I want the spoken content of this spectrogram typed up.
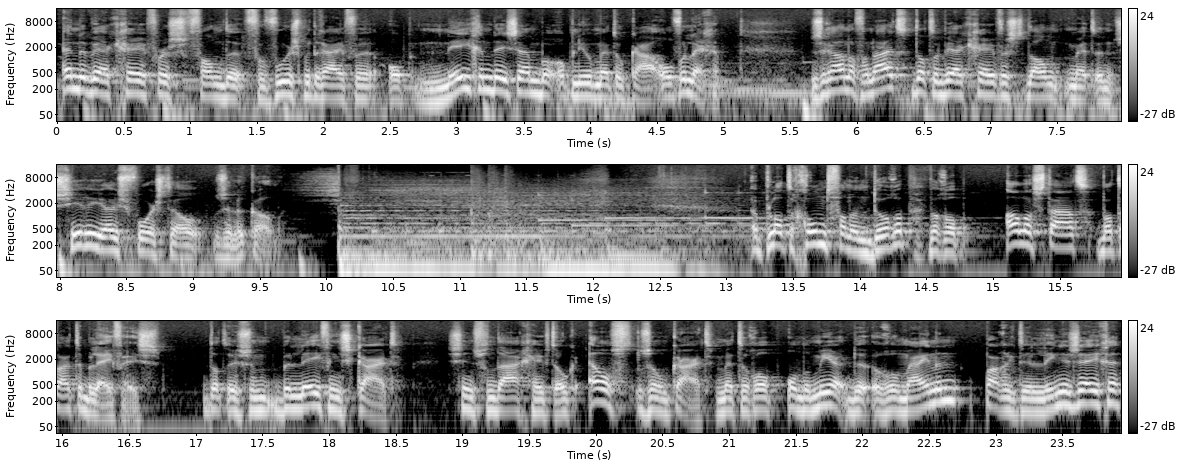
en de werkgevers van de vervoersbedrijven op 9 december opnieuw met elkaar overleggen. Ze gaan ervan uit dat de werkgevers dan met een serieus voorstel zullen komen. Een plattegrond van een dorp waarop alles staat wat daar te beleven is. Dat is een belevingskaart. Sinds vandaag heeft ook Elst zo'n kaart met erop onder meer de Romeinen, Park de Lingenzegen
